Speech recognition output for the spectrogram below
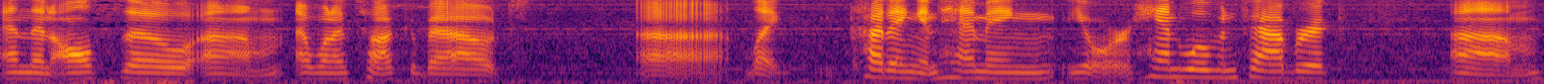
And then also um, I want to talk about uh, like cutting and hemming your hand woven fabric. Um,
